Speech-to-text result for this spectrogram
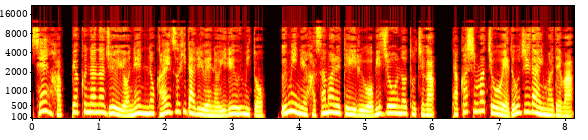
1874年の海津左上の入り海と海に挟まれている帯状の土地が、高島町江戸時代までは、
